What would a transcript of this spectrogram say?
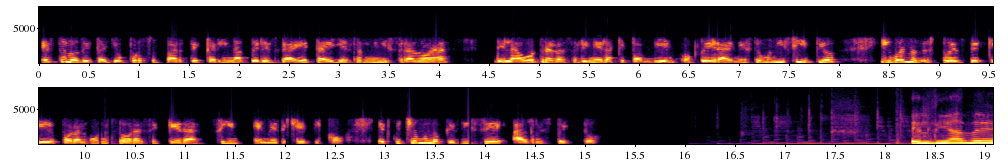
Esto lo detalló por su parte Karina Pérez Gaeta. Ella es administradora de la otra gasolinera que también opera en este municipio y bueno, después de que por algunas horas se queda sin energético. Escuchemos lo que dice al respecto. El día de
